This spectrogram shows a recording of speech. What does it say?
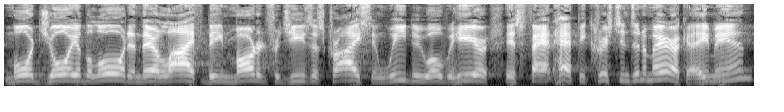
more joy of the Lord in their life being martyred for Jesus Christ than we do over here as fat, happy Christians in America. Amen?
